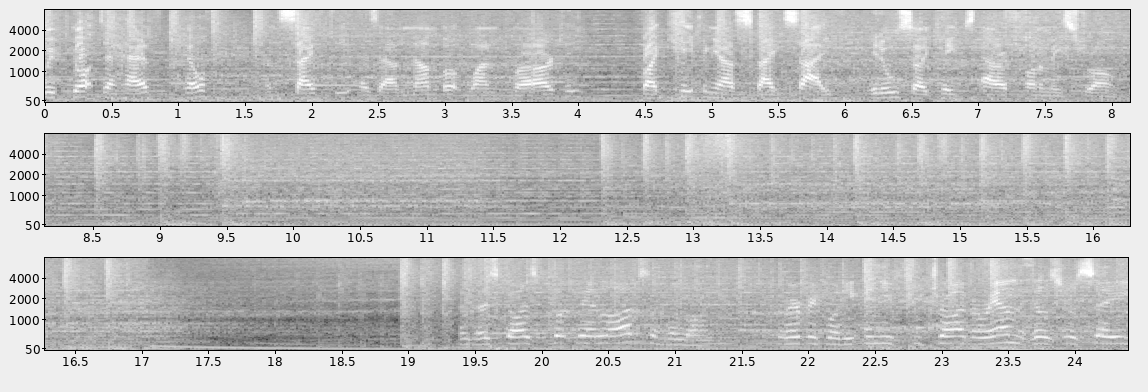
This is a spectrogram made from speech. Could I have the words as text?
We've got to have health and safety as our number one priority. By keeping our state safe, it also keeps our economy strong. Those guys put their lives on the line for everybody. And if you drive around the hills, you'll see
